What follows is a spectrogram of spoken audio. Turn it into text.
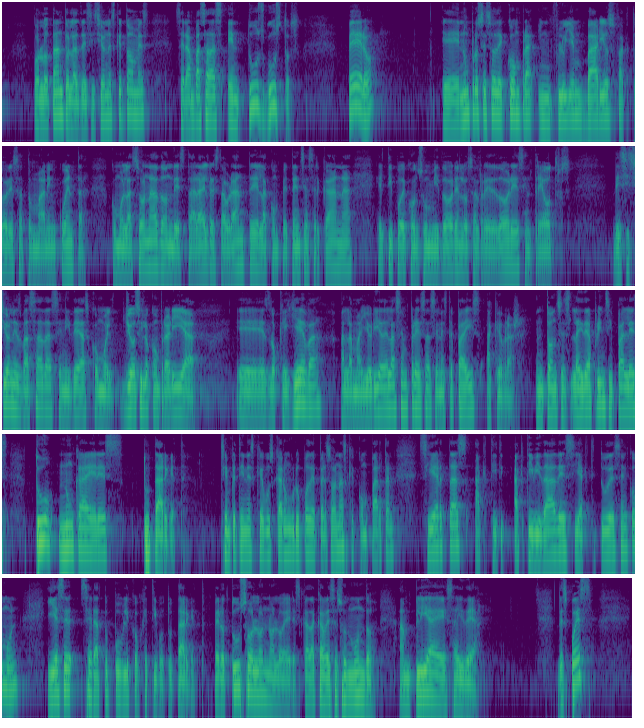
Por lo tanto, las decisiones que tomes serán basadas en tus gustos. Pero eh, en un proceso de compra influyen varios factores a tomar en cuenta, como la zona donde estará el restaurante, la competencia cercana, el tipo de consumidor en los alrededores, entre otros. Decisiones basadas en ideas como el yo sí lo compraría eh, es lo que lleva a la mayoría de las empresas en este país a quebrar. Entonces, la idea principal es, tú nunca eres tu target. Siempre tienes que buscar un grupo de personas que compartan ciertas actividades y actitudes en común y ese será tu público objetivo, tu target. Pero tú solo no lo eres. Cada cabeza es un mundo. Amplía esa idea. Después,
